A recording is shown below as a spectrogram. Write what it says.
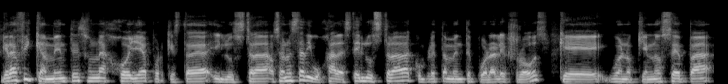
Gráficamente es una joya porque está ilustrada, o sea, no está dibujada, está ilustrada completamente por Alex Ross, que, bueno, quien no sepa,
